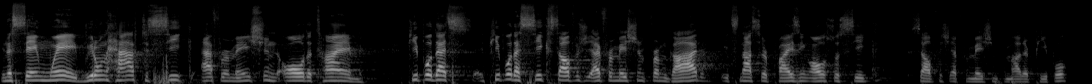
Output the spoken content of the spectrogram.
In the same way, we don't have to seek affirmation all the time. People, that's, people that seek selfish affirmation from God, it's not surprising, also seek selfish affirmation from other people.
